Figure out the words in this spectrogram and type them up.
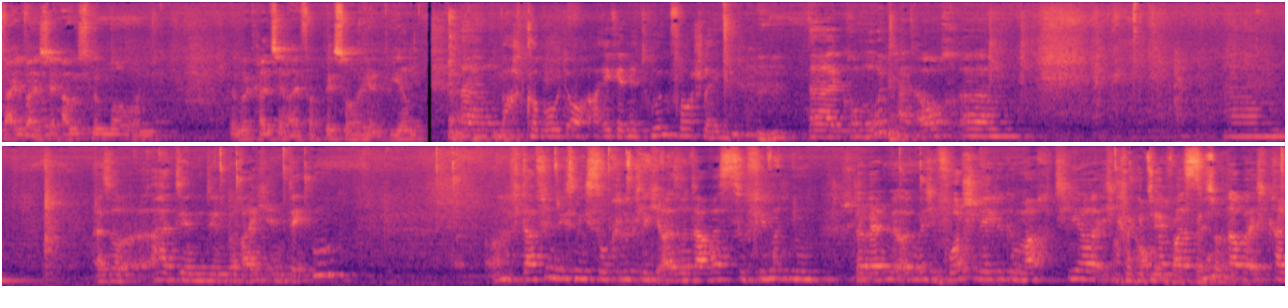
teilweise Hausnummer und man kann sich einfach besser orientieren. Ähm, Macht Komoot auch eigene Tourenvorschläge? Mhm. Äh, Komoot hat auch ähm, ähm, also hat den, den Bereich Entdecken. Da finde ich es nicht so glücklich, also da was zu finden. Da werden mir irgendwelche Vorschläge gemacht. Hier, ich kann auch noch was suchen, aber ich kann,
